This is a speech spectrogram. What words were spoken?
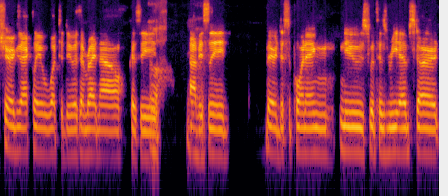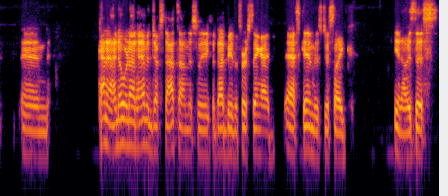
sure exactly what to do with him right now because he yeah. obviously very disappointing news with his rehab start and kind of I know we're not having Jeff Stotts on this week, but that'd be the first thing I'd ask him is just like you know, is this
